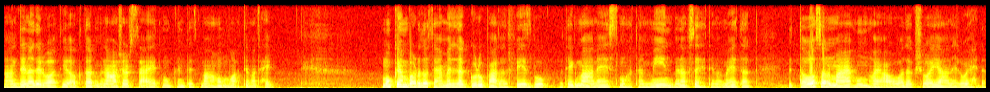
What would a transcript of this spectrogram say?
عندنا دلوقتي أكتر من عشر ساعات ممكن تسمعهم وقت ما تحب. ممكن برضه تعملك جروب على الفيسبوك وتجمع ناس مهتمين بنفس اهتماماتك. التواصل معاهم هيعوضك شوية عن الوحدة.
